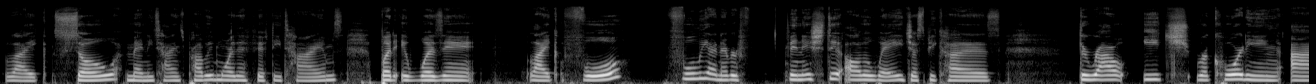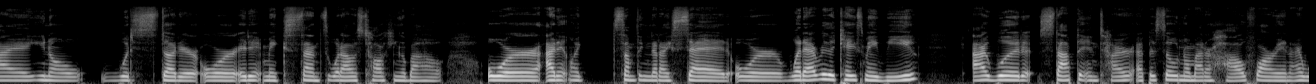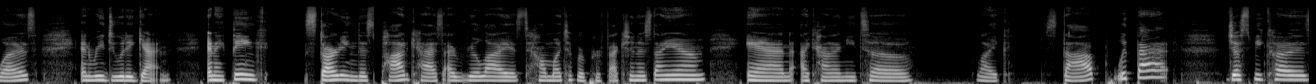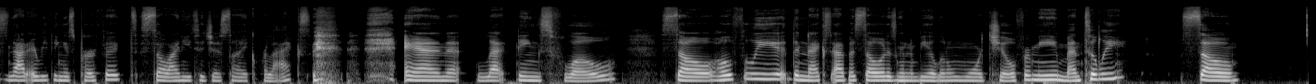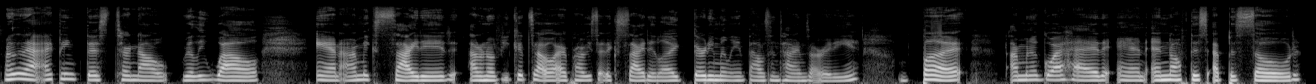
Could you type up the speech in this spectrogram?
like so many times, probably more than 50 times, but it wasn't like full. Fully, I never finished it all the way just because throughout each recording, I, you know, would stutter or it didn't make sense what I was talking about or I didn't like something that I said or whatever the case may be. I would stop the entire episode, no matter how far in I was, and redo it again. And I think starting this podcast, I realized how much of a perfectionist I am, and I kind of need to like stop with that just because not everything is perfect. So I need to just like relax and let things flow. So hopefully, the next episode is going to be a little more chill for me mentally. So, other than that, I think this turned out really well and I'm excited. I don't know if you could tell, I probably said excited like 30 million thousand times already, but I'm gonna go ahead and end off this episode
